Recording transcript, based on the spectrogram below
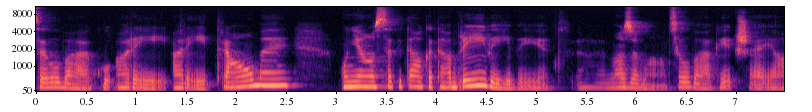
cilvēku arī, arī traumē. Un jāsaka tā, ka tā brīvība iet mazumā, cilvēka iekšējā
